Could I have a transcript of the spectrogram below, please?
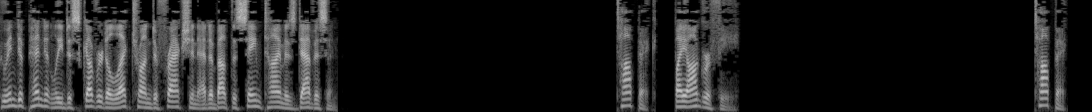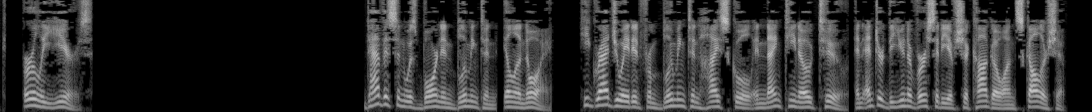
who independently discovered electron diffraction at about the same time as Davisson. Biography Early years Davisson was born in Bloomington, Illinois. He graduated from Bloomington High School in 1902, and entered the University of Chicago on scholarship.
